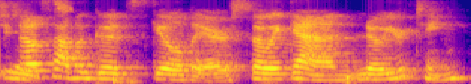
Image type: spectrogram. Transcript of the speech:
she does have a good skill there. So again, know your team.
